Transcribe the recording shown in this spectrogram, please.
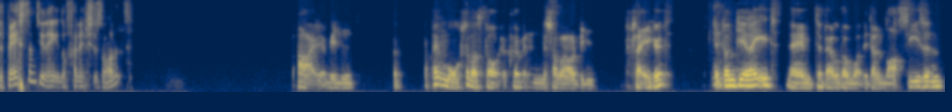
The best in United will finish as 11th. Aye, I mean, I think most of us thought recruitment in the summer had been pretty good yeah. at Dundee United um, to build on what they done last season.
